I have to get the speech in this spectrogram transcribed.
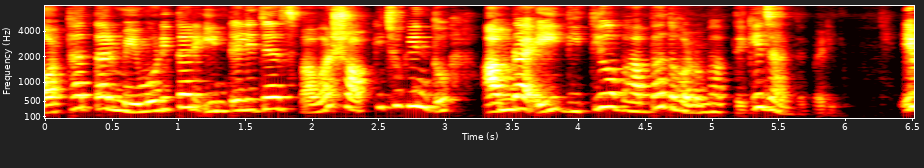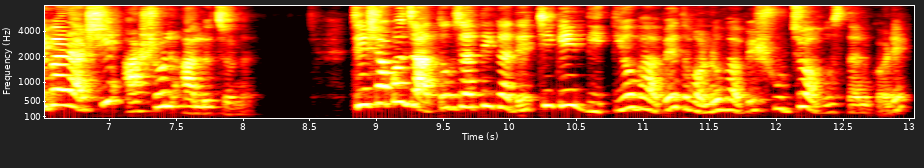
অর্থাৎ তার মেমোরি তার ইন্টেলিজেন্স পাওয়ার সবকিছু কিন্তু আমরা এই দ্বিতীয় ভাব বা ধনভাব থেকে জানতে পারি। এবার আসি আসল আলোচনায় যে সকল জাতক জাতিকাদের ঠিক এই দ্বিতীয় ভাবে, ধনভাবে সূর্য অবস্থান করে,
